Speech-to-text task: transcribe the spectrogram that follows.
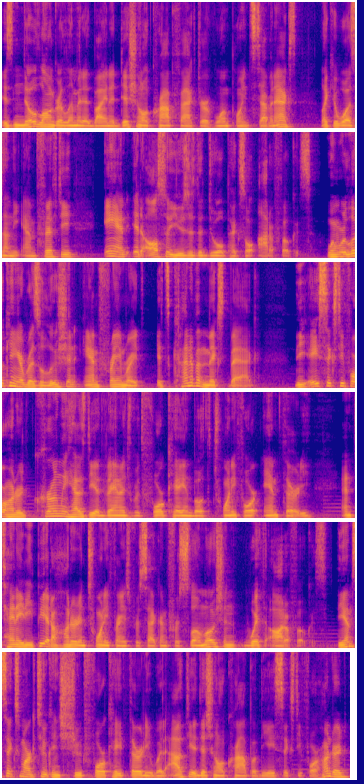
is no longer limited by an additional crop factor of 1.7x like it was on the M50, and it also uses the dual pixel autofocus. When we're looking at resolution and frame rate, it's kind of a mixed bag. The a6400 currently has the advantage with 4K in both 24 and 30, and 1080p at 120 frames per second for slow motion with autofocus. The M6 Mark II can shoot 4K 30 without the additional crop of the a6400,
